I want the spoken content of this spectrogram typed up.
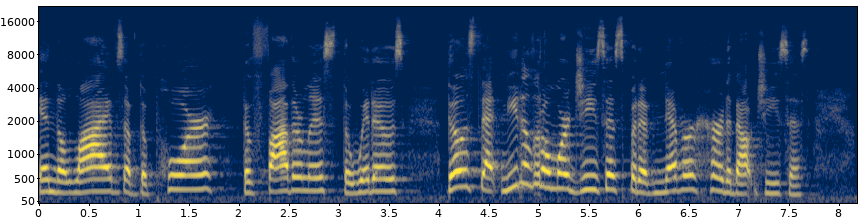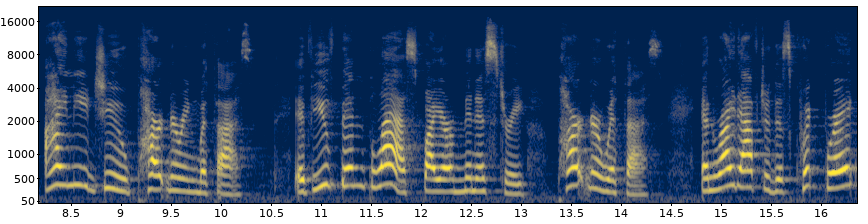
in the lives of the poor, the fatherless, the widows, those that need a little more Jesus but have never heard about Jesus. I need you partnering with us. If you've been blessed by our ministry, partner with us. And right after this quick break,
